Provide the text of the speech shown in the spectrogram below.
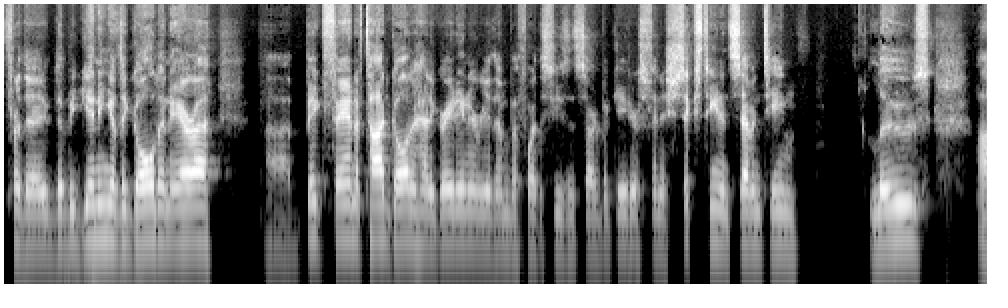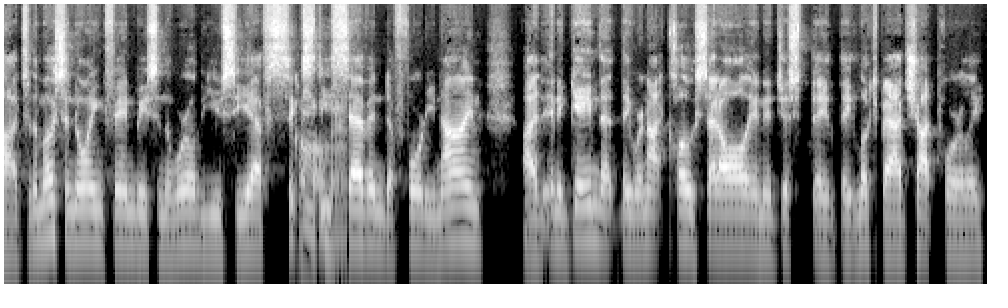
for the the beginning of the golden era. Uh, big fan of Todd Golden. Had a great interview with him before the season started. But Gators finished 16 and 17, lose uh, to the most annoying fan base in the world, UCF, Come on, 67 to 49, uh, in a game that they were not close at all, and it just they they looked bad, shot poorly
